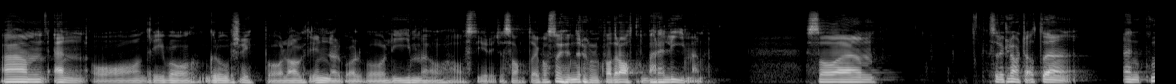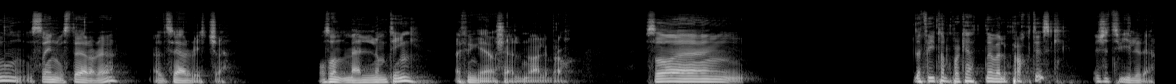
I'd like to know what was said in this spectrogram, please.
um, enn å drive og grovslippe og lage et undergulv og lime og og styre. ikke sant? Det koster 100 kroner kvadraten bare limen. Så, um, så, det er klart at uh, enten så investerer du, eller så gjør du ikke. Og sånn mellomting det fungerer sjelden veldig bra. Så uh, den flytende parketten er veldig praktisk. Ikke tvil i det.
